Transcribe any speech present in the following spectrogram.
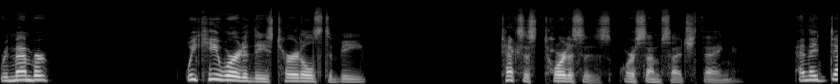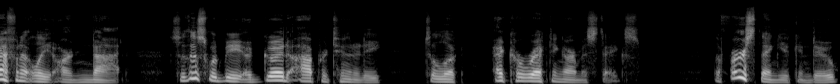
Remember, we keyworded these turtles to be Texas tortoises or some such thing, and they definitely are not. So this would be a good opportunity to look at correcting our mistakes. The first thing you can do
